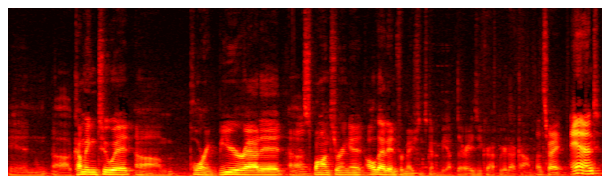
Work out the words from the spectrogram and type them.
in uh, coming to it, um, pouring beer at it, uh, sponsoring it. All that information is going to be up there. azcraftbeer.com. That's right. And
